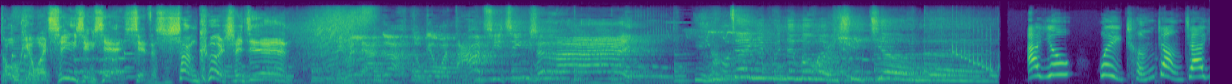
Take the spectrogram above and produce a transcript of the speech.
都给我清醒些，现在是上课时间。你们两个都给我打起精神来，以后再也不那么晚睡觉了。阿优为成长加油。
